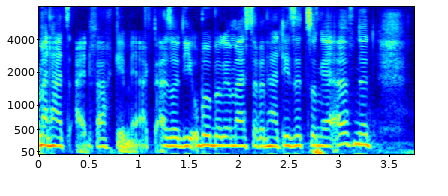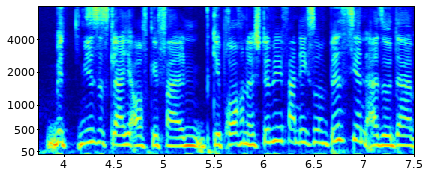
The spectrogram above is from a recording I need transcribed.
man hat es einfach gemerkt. Also die Oberbürgermeisterin hat die Sitzung eröffnet. Mit mir ist es gleich aufgefallen. Gebrochene Stimme fand ich so ein bisschen. Also da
